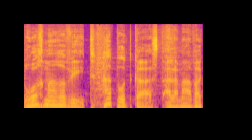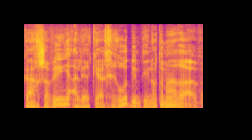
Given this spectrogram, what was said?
רוח מערבית, הפודקאסט על המאבק העכשווי על ערכי החירות במדינות המערב.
